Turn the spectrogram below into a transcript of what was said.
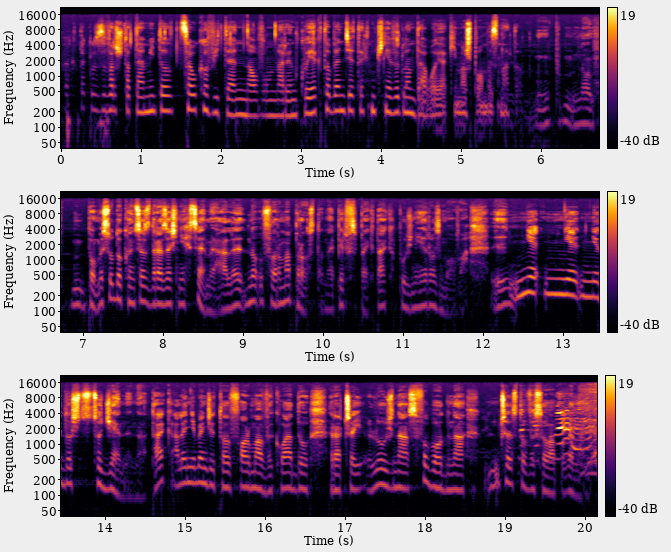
Spektakl z warsztatami to całkowite nowum na rynku. Jak to będzie technicznie wyglądało? Jaki masz pomysł na to? No, pomysłu do końca zdradzać nie chcemy, ale no, forma prosta. Najpierw spektakl, później rozmowa. Y, Nie, nie, nie dość codzienna, tak? Ale nie będzie to forma wykładu, raczej luźna, swobodna, często wesoła pogadania.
